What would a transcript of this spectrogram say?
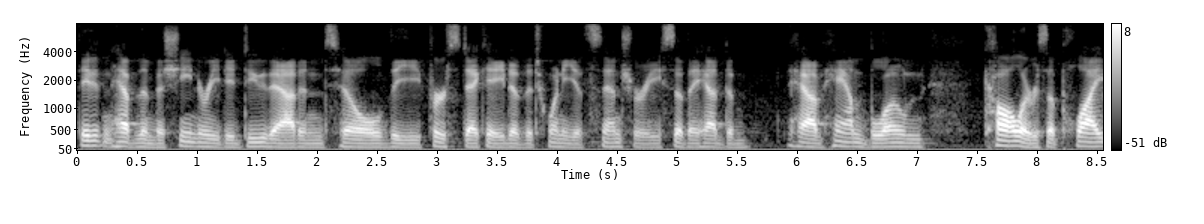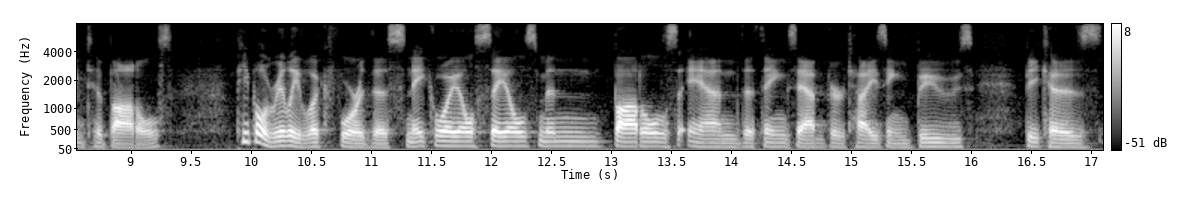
They didn't have the machinery to do that until the first decade of the 20th century, so they had to have hand-blown collars applied to bottles people really look for the snake oil salesman bottles and the things advertising booze because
